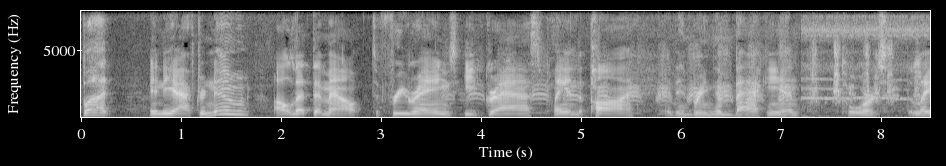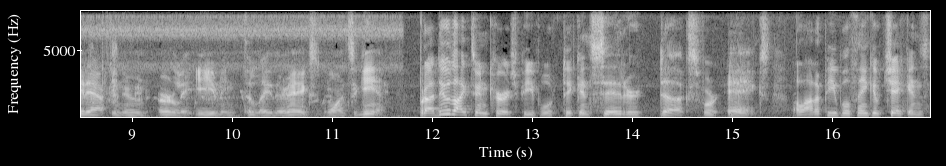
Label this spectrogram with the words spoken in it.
but in the afternoon, I'll let them out to free range, eat grass, play in the pond, and then bring them back in towards the late afternoon, early evening to lay their eggs once again. But I do like to encourage people to consider ducks for eggs. A lot of people think of chickens,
